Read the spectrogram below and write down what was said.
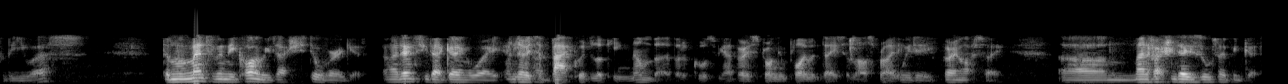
for the U.S. The momentum in the economy is actually still very good, and I don't see that going away. I know it's a backward-looking number, but of course, we have very strong employment data last Friday. We do, very much so. Um, manufacturing data has also been good.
